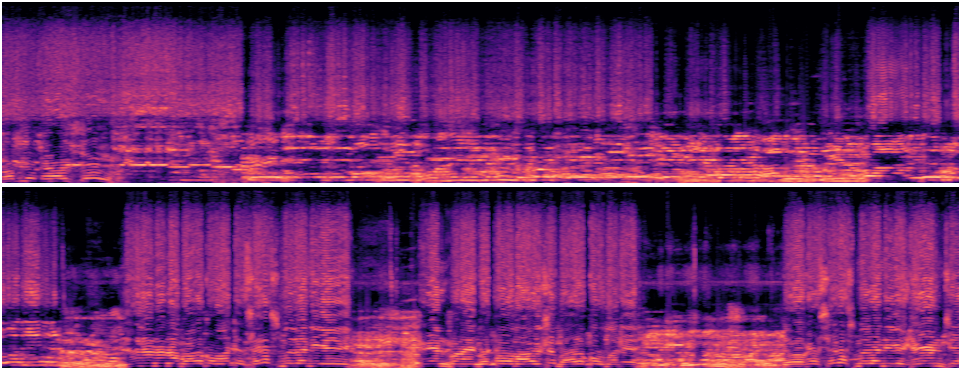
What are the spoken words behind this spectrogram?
પબ્લિક હાઉસ છે. નાના નાના બાળકો માટે સરસ મજાની ટ્રેન પણ અહીં આવે છે, બાળકો માટે. તો સરસ મજાની ટ્રેન છે.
